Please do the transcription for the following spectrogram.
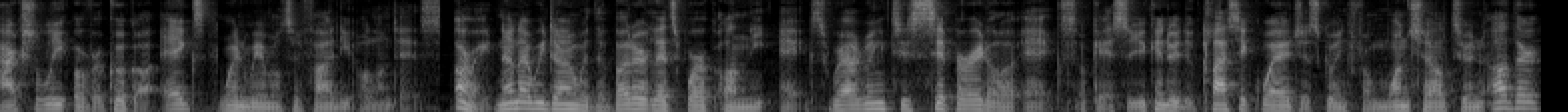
actually overcook our eggs when we're emulsify the hollandaise. Alright, now that we're done with the butter, let's work on the eggs. We are going to separate our eggs. Okay, so you can do it the classic way, just going from one shell to another,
